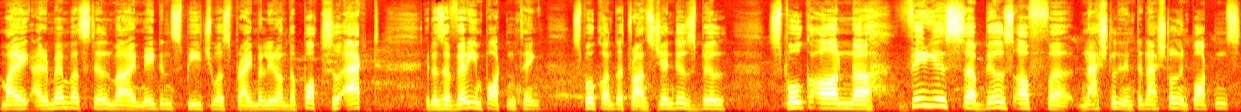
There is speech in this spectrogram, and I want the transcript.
My, I remember still my maiden speech was primarily on the POXO Act. It was a very important thing. Spoke on the transgenders bill, spoke on uh, various uh, bills of uh, national and international importance.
